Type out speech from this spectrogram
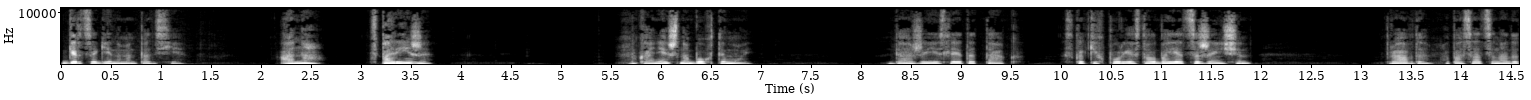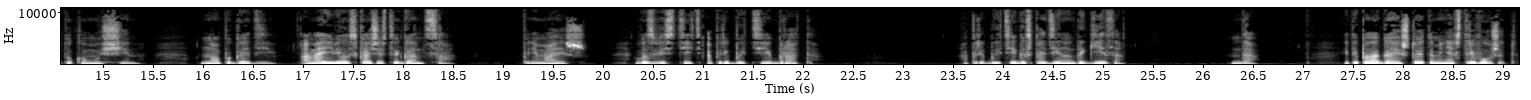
герцогина Монпансье. Она? В Париже? Ну, конечно, бог ты мой. Даже если это так, с каких пор я стал бояться женщин? Правда, опасаться надо только мужчин. Но погоди, она явилась в качестве гонца. Понимаешь? Возвестить о прибытии брата. О прибытии господина Дегиза? Да. И ты полагаешь, что это меня встревожит?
